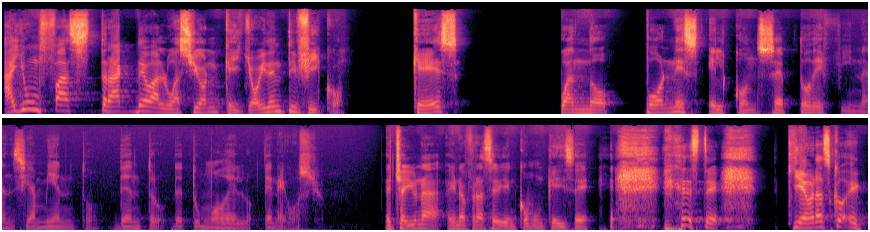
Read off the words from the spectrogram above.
hay un fast track de evaluación que yo identifico, que es cuando pones el concepto de financiamiento dentro de tu modelo de negocio. De hecho, hay una, hay una frase bien común que dice, este, quiebras, eh,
